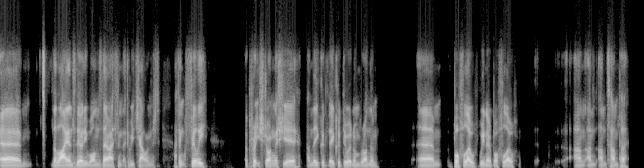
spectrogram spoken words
um, the Lions are the only ones there. I think that could be challenged. I think Philly are pretty strong this year, and they could they could do a number on them. Um, Buffalo, we know Buffalo, and and, and Tampa,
